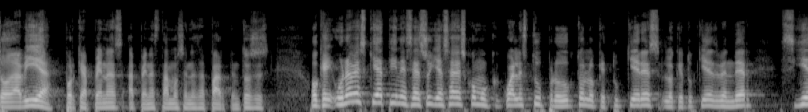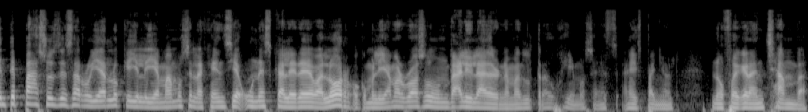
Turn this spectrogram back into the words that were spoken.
todavía, porque apenas, apenas estamos en esa parte. Entonces, ok, una vez que ya tienes eso, ya sabes como cuál es tu producto, lo que tú quieres, lo que tú quieres vender. Siguiente paso es desarrollar lo que le llamamos en la agencia una escalera de valor, o como le llama Russell, un value ladder. Nada más lo tradujimos en, español. No fue gran chamba.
